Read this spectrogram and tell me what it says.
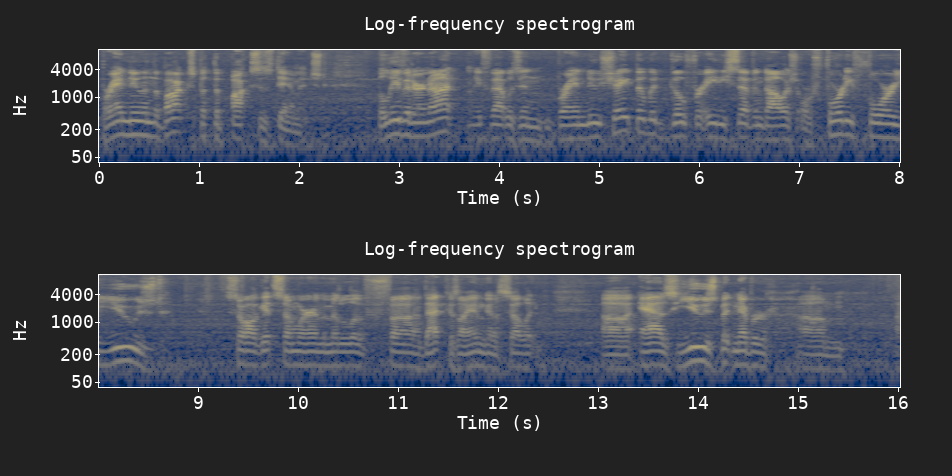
Brand new in the box, but the box is damaged. Believe it or not, if that was in brand new shape, it would go for $87 or 44 used. So I'll get somewhere in the middle of uh, that because I am going to sell it uh, as used but never um, uh,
